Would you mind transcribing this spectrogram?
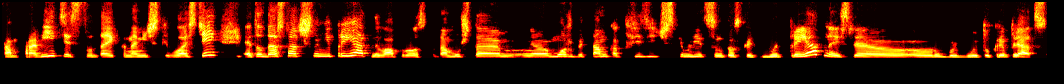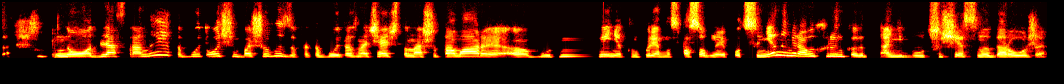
там, правительства, да, экономических властей, это достаточно неприятный вопрос, потому что, может быть, там как физическим лицам, так сказать, будет приятно, если рубль будет укрепляться, но для страны это будет очень большой вызов. Это будет означать, что наши товары будут менее конкурентоспособны по цене на мировых рынках, они будут существенно дороже.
